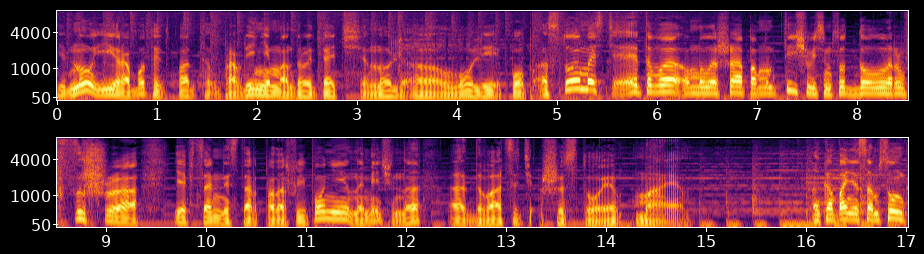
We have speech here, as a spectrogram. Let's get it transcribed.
И, ну и работает под управлением Android 5.0 э, Lollipop. А стоимость этого малыша, по-моему, 1800 долларов США. И официальный старт продаж в Японии намечен на э, 26 мая. А Компания Samsung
